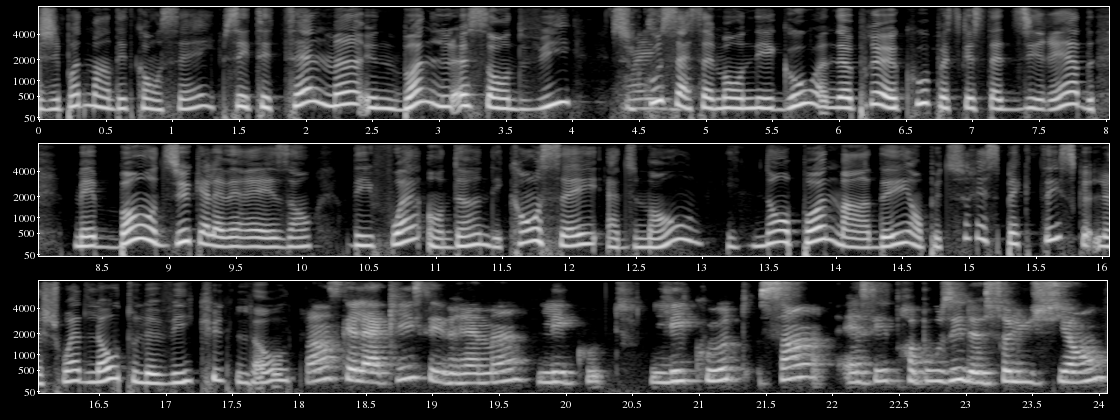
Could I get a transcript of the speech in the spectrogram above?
j'ai pas demandé de conseil. C'était tellement une bonne leçon de vie. Du coup, ça, c'est mon ego. Elle a pris un coup parce que c'était dit raide. Mais bon Dieu qu'elle avait raison. Des fois, on donne des conseils à du monde. Ils n'ont pas demandé. On peut-tu respecter ce que, le choix de l'autre ou le vécu de l'autre? Je pense que la clé, c'est vraiment l'écoute. L'écoute sans essayer de proposer de solutions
